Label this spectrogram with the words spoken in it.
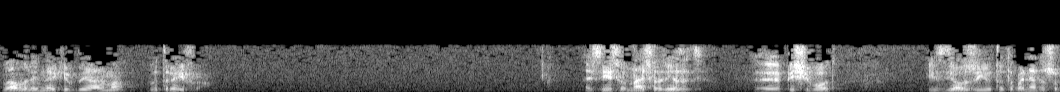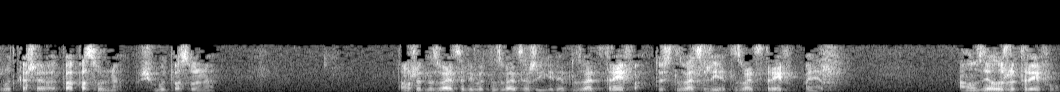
вавали некив биальма, трейфа. Значит, если он начал резать э, пищевод и сделал жию, то это понятно, что будет каше посульно. Почему будет посульно? Потому что это называется, либо это называется жия, либо это называется трейфа. То есть это называется жия, это называется трейфа, понятно. А он сделал уже трейфу.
